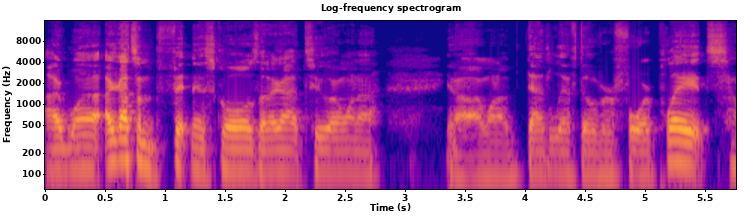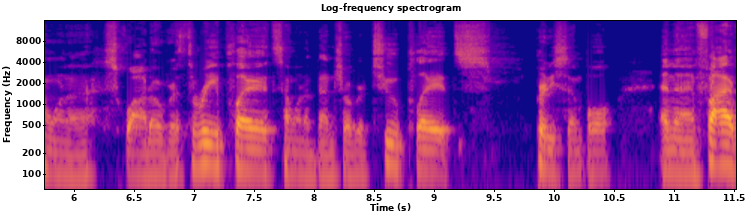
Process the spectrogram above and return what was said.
I want I got some fitness goals that I got too. I want to you know, I want to deadlift over four plates. I want to squat over three plates. I want to bench over two plates. Pretty simple. And then five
